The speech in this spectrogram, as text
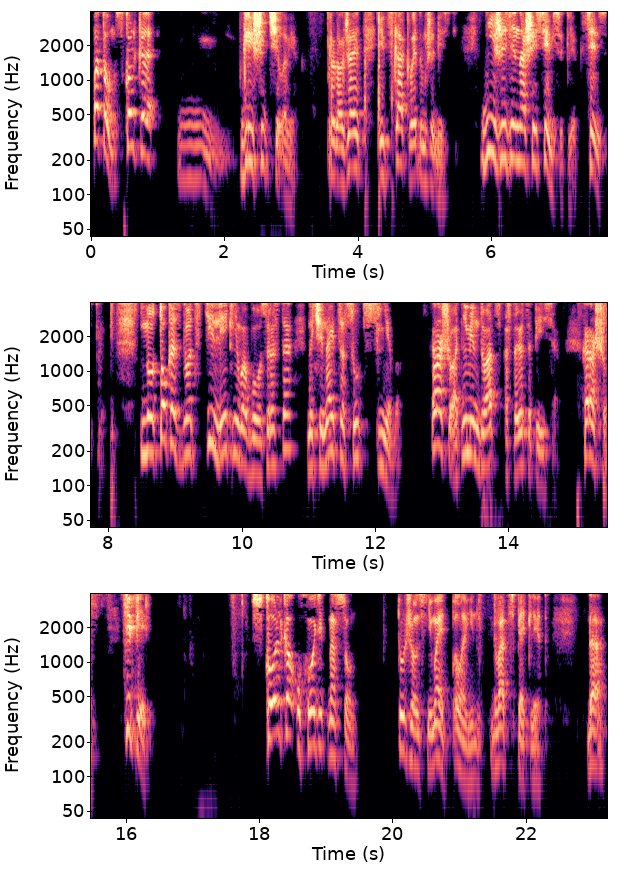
Потом, сколько грешит человек? Продолжает Ицкак в этом же месте. Дни жизни нашей 70 лет, 70 лет. Но только с 20-летнего возраста начинается суд с неба. Хорошо, отнимем 20, остается 50. Хорошо. Теперь, сколько уходит на сон? Тут же он снимает половину, 25 лет. Да,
